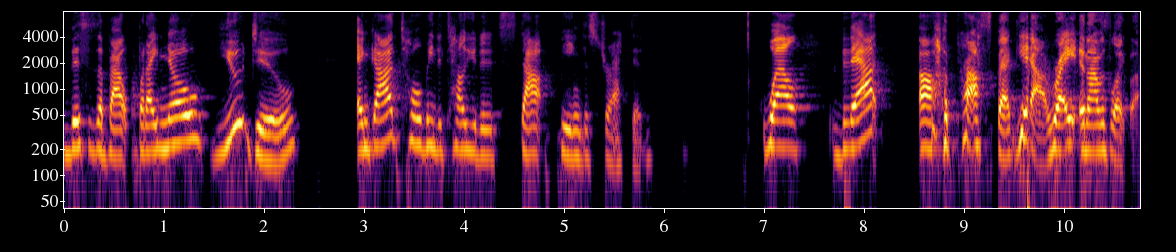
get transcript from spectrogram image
this is about, but I know you do. And God told me to tell you to stop being distracted. Well, that uh, prospect, yeah, right. And I was like, uh,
